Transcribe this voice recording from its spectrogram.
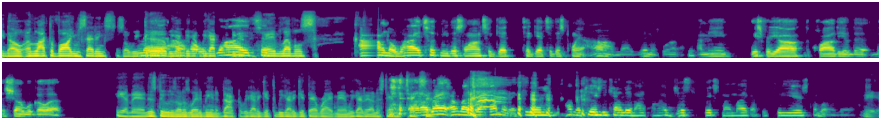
you know, unlock the volume settings. So we Man, good. We got we got we got, we got the took- same levels. I don't know why it took me this long to get to get to this point. Oh my goodness, what I mean, at least for y'all, the quality of the the show will go up. Yeah, man, this dude is on his way to being a doctor. We got to get we got to get that right, man. We got to understand this tech All sense. right, I'm like, I'm a PhD, I'm a PhD candidate, and I, and I just fixed my mic after two years. Come on, man. Yeah.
